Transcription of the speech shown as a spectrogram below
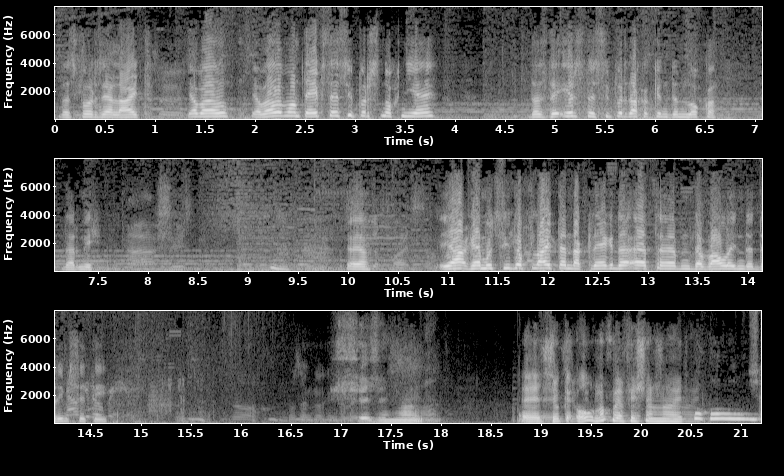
dat is voor zijn light. Jawel, jawel, want hij heeft zijn supers nog niet, hè. Dat is de eerste super dat je kunt unlocken. Daarmee. Ah. Ja, ja. De. Ja, jij moet Seed of Light en dat krijg je uit ehm, de wel in de Dream City. Vision Light. Eh, zoeken. Oh, nog meer Vision Light. Woehoe.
